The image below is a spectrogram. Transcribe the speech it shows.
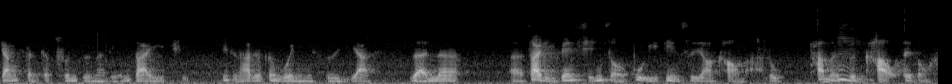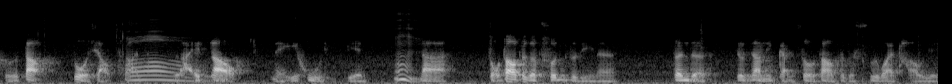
将整个村子呢连在一起，其实它就跟威尼斯一样，人呢，呃，在里边行走不一定是要靠马路，他们是靠这种河道坐小船来到每一户里边。嗯，那走到这个村子里呢，真的就让你感受到这个世外桃源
